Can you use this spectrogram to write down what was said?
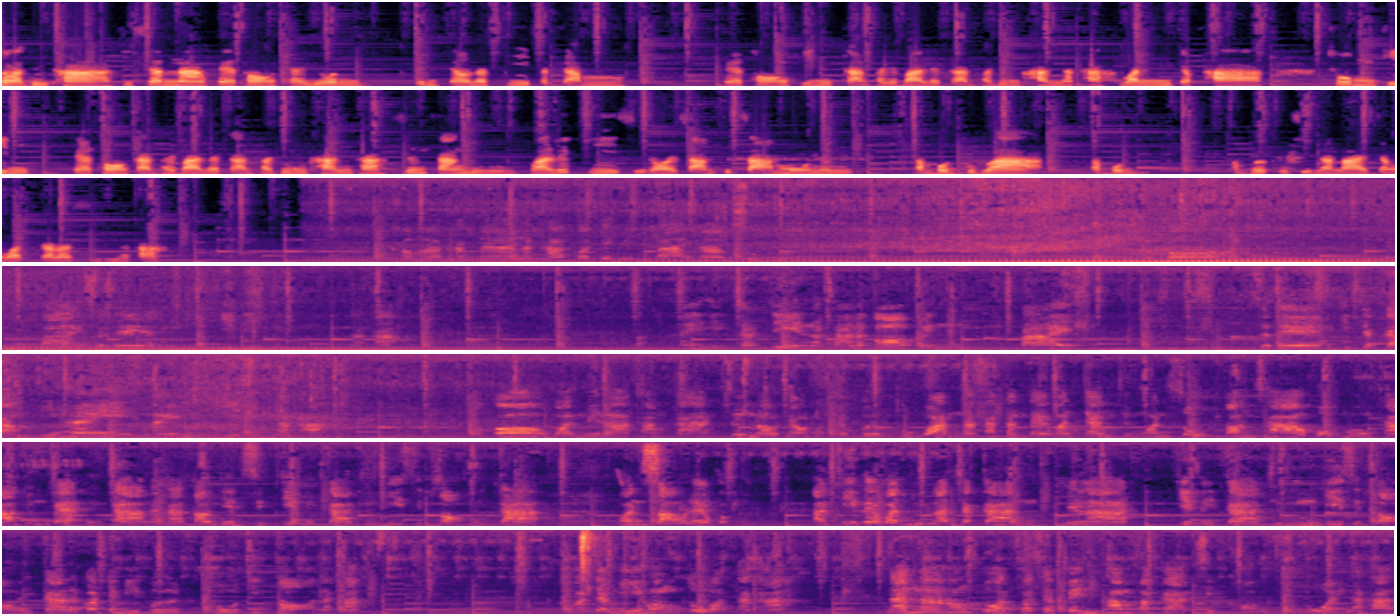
สวัสดีค่ะ ดิฉันนางแพทองชายนเป็นเจ้าหน้าที่ประจำแพทองคลินิกการพยาบาลและการพดุงครรภ์นะคะ วันนี้จะพาชมคลินิกแพทองการพยาบาลและการพดุงครรภ์ค่ะ ซึ่งตั้งอยู่บ้านเลขที่ 433 หมู่หนึ่งตำบลกุดว่าตำบลอำเภอกุชินาราย จังหวัดกาฬสินธุ์นะคะ เข้ามาข้างหน้านะคะก็จะเห็นป้ายห้ามสูบบุหรี่ ก็วันเวลาทำการ ซึ่งเราเจ้าจะเปิดทุกวันนะคะ ตั้งแต่วันจันทร์ถึงวันศุกร์ตอนเช้า 6 โมงเช้าถึง8นาฬิกานะคะ ตอนเย็น 17นาฬิกาถึง 22นาฬิกาวันเสาร์และอาทิตย์และวันหยุดราชการเวลา7นาฬิกาถึง 22นาฬิกาแล้วก็จะมีเบอร์โทรติดต่อนะคะแล้วก็จะมีห้องตรวจนะคะ ด้านหน้าห้องตรวจก็จะเป็นคำประกาศสิทธิ์ของผู้ป่วยนะคะ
